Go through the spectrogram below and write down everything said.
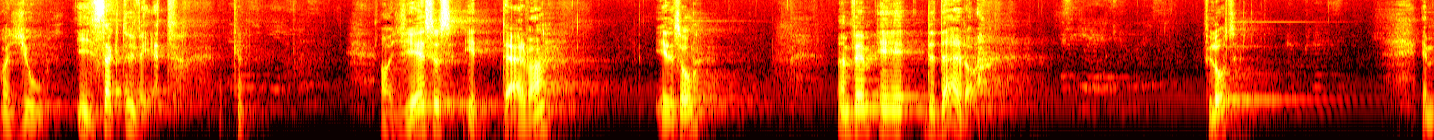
Ja, jo, Isak du vet. Ja, Jesus är där va? Är det så? Men vem är det där då? Förlåt? En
